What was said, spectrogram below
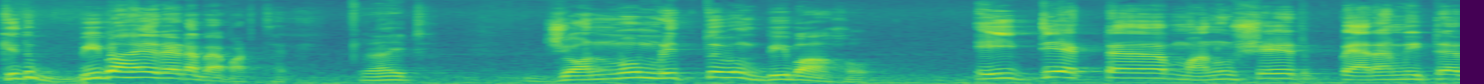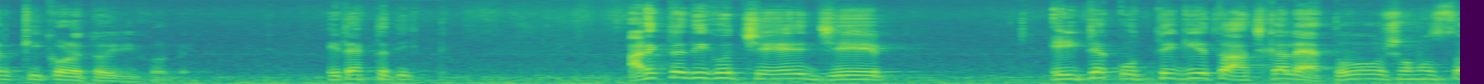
কিন্তু বিবাহের একটা ব্যাপার থাকে। রাইট জন্ম মৃত্যু এবং বিবাহ এইটে একটা মানুষের প্যারামিটার কি করে তৈরি করবে? এটা একটা দিক। আরেকটা দিক হচ্ছে যে এইটা করতে গিয়ে তো আজকাল এত সমস্ত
